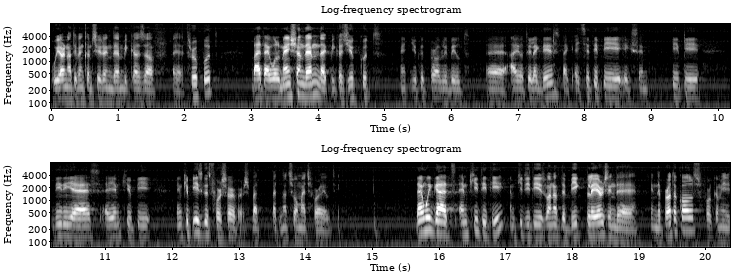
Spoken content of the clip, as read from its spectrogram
we are not even considering them because of uh, throughput. But I will mention them because you could, you could probably build uh, IoT like this, like HTTP, XMPP, DDS, AMQP, MQP is good for servers, but, but not so much for IoT. Then we got MQTT. MQTT is one of the big players in the, in the protocols for, communi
